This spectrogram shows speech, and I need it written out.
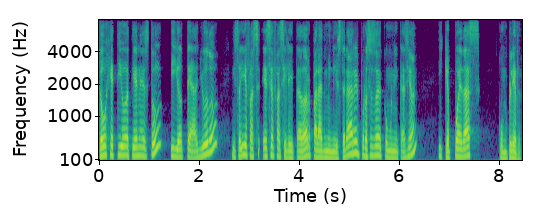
¿Qué objetivo tienes tú? Y yo te ayudo y soy ese facilitador para administrar el proceso de comunicación y que puedas cumplirlo.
